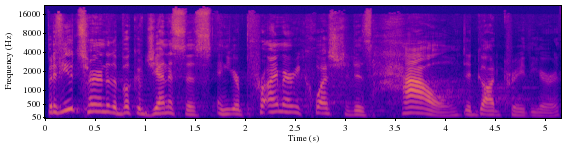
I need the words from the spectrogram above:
But if you turn to the book of Genesis and your primary question is, How did God create the earth?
